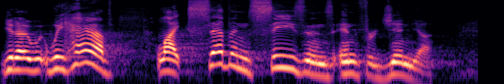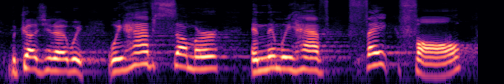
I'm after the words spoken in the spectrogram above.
You know, we have like seven seasons in Virginia because, you know, we, we have summer and then we have fake fall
